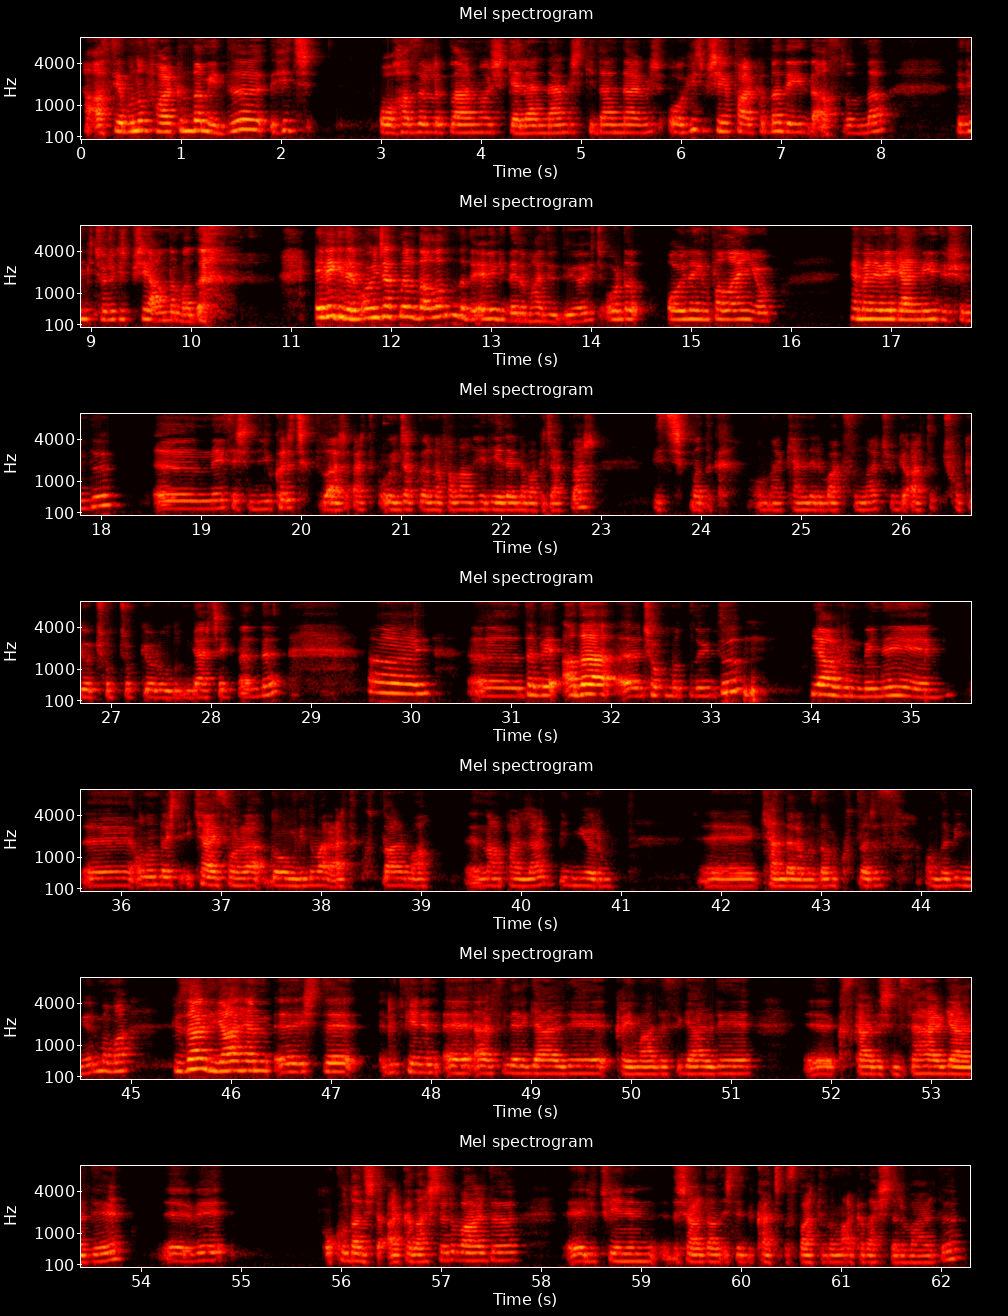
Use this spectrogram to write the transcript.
Ha, Asya bunun farkında mıydı? Hiç o hazırlıklarmış, gelenlermiş, gidenlermiş o hiçbir şeyin farkında değildi aslında. Dedim ki çocuk hiçbir şey anlamadı. eve gidelim oyuncakları da alalım da diyor eve gidelim hadi diyor. Hiç orada oynayın falan yok. Hemen eve gelmeyi düşündü. Ee, neyse şimdi yukarı çıktılar artık oyuncaklarına falan hediyelerine bakacaklar. Biz çıkmadık. Onlar kendileri baksınlar çünkü artık çok yor çok çok yoruldum gerçekten de. Ay, e, tabii Ada çok mutluydu. Yavrum benim. E, onun da işte iki ay sonra doğum günü var artık kutlar mı? E, ne yaparlar bilmiyorum. E, kendi aramızda mı kutlarız onu da bilmiyorum ama güzeldi ya hem e, işte Lütfiye'nin e, eltileri geldi, kayınvalidesi geldi, e, kız kardeşim Seher geldi E, ve okuldan işte arkadaşları vardı. E, Lütfiye'nin dışarıdan işte birkaç Isparta'dan arkadaşları vardı.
